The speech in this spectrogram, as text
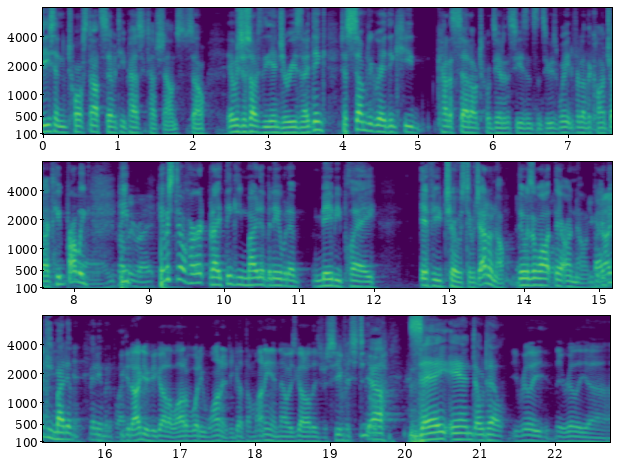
decent in 12 starts, 17 passing touchdowns. So it was just obviously the injuries. And I think to some degree, I think he kind of set out towards the end of the season since he was waiting for another contract. He probably, you're probably right. he was still hurt, but I think he might have been able to maybe play if he chose to, which I don't know. There was a lot there unknown. But I think he might have been able to play. You could argue he got a lot of what he wanted. He got the money, and now he's got all these receivers too. yeah. Zay and Odell he really, they really, uh,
